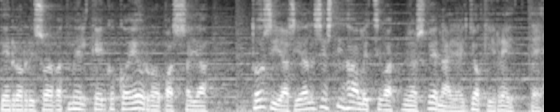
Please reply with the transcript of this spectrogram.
terrorisoivat melkein koko Euroopassa ja tosiasiallisesti hallitsivat myös Venäjän jokireittejä.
